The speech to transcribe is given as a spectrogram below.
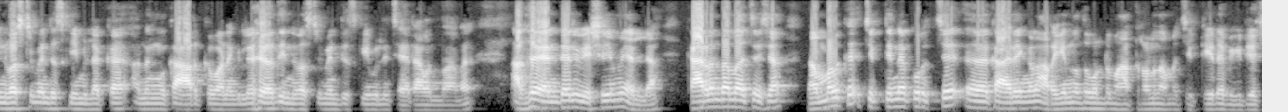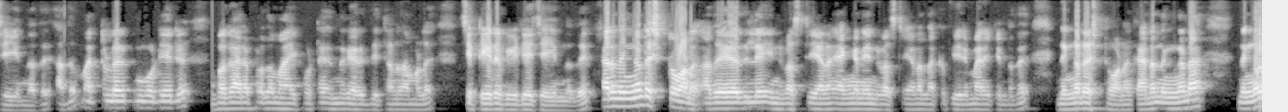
ഇൻവെസ്റ്റ്മെന്റ് സ്കീമിലൊക്കെ നിങ്ങൾക്ക് ആർക്ക് വേണമെങ്കിലും ഏത് ഇൻവെസ്റ്റ്മെന്റ് സ്കീമിലും ചേരാവുന്നതാണ്. അത് എന്റെ ഒരു വിഷയമേ അല്ല. കാരണം എന്താണെന്ന് വെച്ച് കഴിഞ്ഞാൽ നമ്മൾക്ക് ചിട്ടിനെ കുറിച്ച് കാര്യങ്ങൾ അറിയുന്നത് കൊണ്ട് മാത്രമാണ് നമ്മൾ ചിട്ടിയുടെ വീഡിയോ ചെയ്യുന്നത്. അത് മറ്റുള്ളവർക്കും കൂടി ഒരു ഉപകാരപ്രദമായിക്കോട്ടെ എന്ന് കരുതിയിട്ടാണ് നമ്മൾ ചിട്ടിയുടെ വീഡിയോ ചെയ്യുന്നത്. കാരണം നിങ്ങളുടെ ഇഷ്ടമാണ്. അത് ഏതിൽ ഇൻവെസ്റ്റ് ചെയ്യണം എങ്ങനെ ഇൻവെസ്റ്റ് ചെയ്യണം എന്നൊക്കെ തീരുമാനിക്കുന്നത് നിങ്ങളുടെ ഇഷ്ടമാണ്. കാരണം നിങ്ങളുടെ നിങ്ങൾ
